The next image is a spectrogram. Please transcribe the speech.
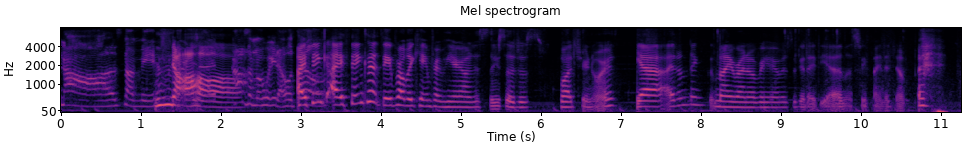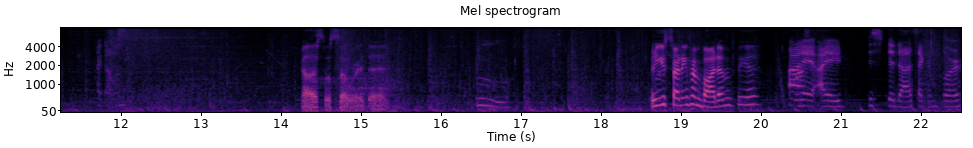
Nah, it's not me. Nah. I was on my way to hotel. I think I think that they probably came from here, honestly. So just watch your north. Yeah, I don't think my run over here was a good idea unless we find a jump. oh, I got one. this was so worth it. Ooh. Are you starting from bottom, Fuya? I I just did uh, second floor.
